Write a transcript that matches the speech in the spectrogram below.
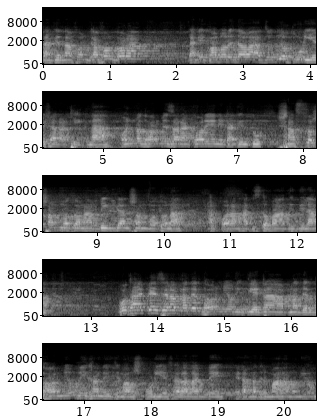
তাকে দাফন কাফন করা, তাকে কবরে দেওয়া, যদিও পুড়িয়ে ফেলা ঠিক না। অন্য ধর্মে যারা করেন, এটা কিন্তু স্বাস্থ্যসম্মত না বিজ্ঞান সম্মত না। আর কোরআন হাদিস তো বাদই দিলাম। কোথায় পেয়েছেন আপনাদের ধর্মীয় রীতি এটা? আপনাদের ধর্মীয় লেখা নেই যে মানুষ পড়িয়ে ফেলা লাগবে, এটা আপনাদের মানানো নিয়ম।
